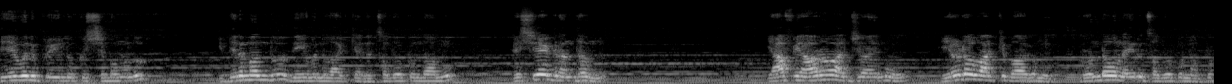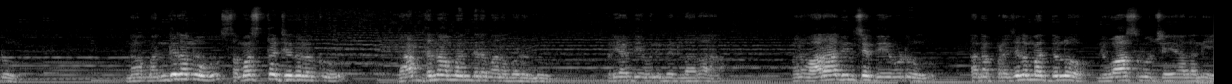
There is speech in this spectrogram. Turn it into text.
దేవుని ప్రియులకు శుభములు. ఈ దినమందు దేవుని వాక్యాన్ని చదువుకుందాము. యెషయా గ్రంథం యాభై ఆరో అధ్యాయము ఏడో వాక్య భాగము రెండవ లైను చదువుకున్నప్పుడు నా మందిరము సమస్త జనులకు ప్రార్థనా మందిరం అనబడును. ప్రియా దేవుని బిడ్డలారా మనం ఆరాధించే దేవుడు తన ప్రజల మధ్యలో నివాసము చేయాలని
